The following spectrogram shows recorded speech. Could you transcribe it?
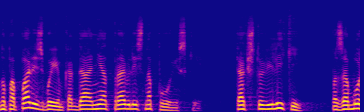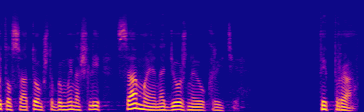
но попались бы им, когда они отправились на поиски. Так что Великий позаботился о том, чтобы мы нашли самое надежное укрытие. «Ты прав.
